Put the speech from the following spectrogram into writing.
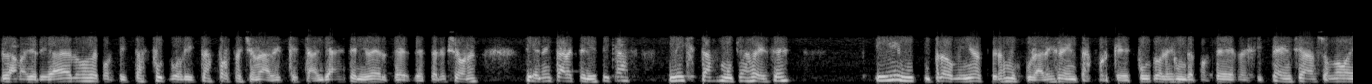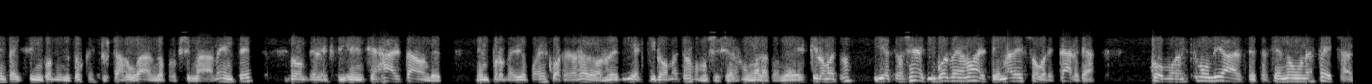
la mayoría de los deportistas futbolistas profesionales que están ya a este nivel de selecciones tienen características mixtas muchas veces y un predominio de fibras musculares lentas, porque el fútbol es un deporte de resistencia, son 95 minutos que tú estás jugando aproximadamente, donde la exigencia es alta, donde en promedio puedes correr alrededor de 10 kilómetros, como si hicieras un maratón de 10 kilómetros, y entonces aquí volvemos al tema de sobrecarga. Como este mundial se está haciendo en una fecha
